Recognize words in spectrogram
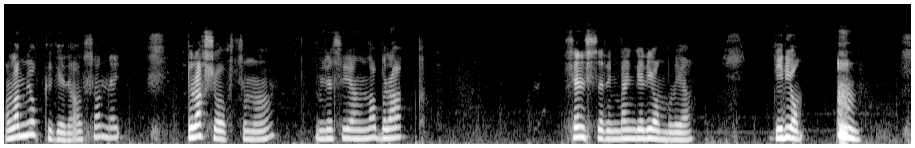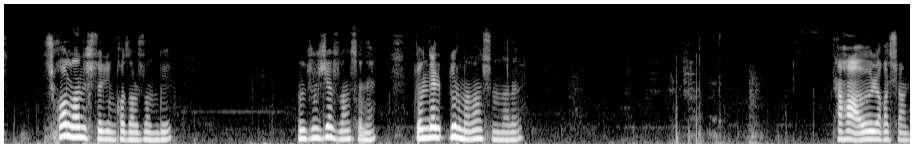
Alam yok ki geri. Alsan ne? Bırak şu okçumu. Milleti yanına bırak. Sen isterim ben geliyorum buraya. Geliyorum. Çıkar lan istediğin kadar zombi. Öldüreceğiz lan seni. Gönderip durma lan şunları. Haha öyle kaçan.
